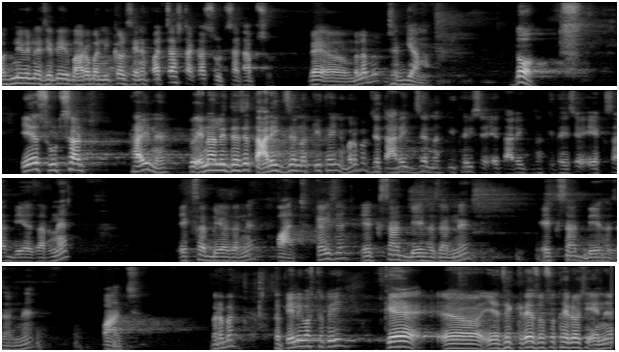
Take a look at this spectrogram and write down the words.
અગ્નિવીરને જે બી બારોબાર નીકળશે, એને પચાસ ટકા છૂટછાટ આપશું. બરાબર? જગ્યામાં. તો એ છૂટછાટ થાય ને તો એના લીધે જે તારીખ જે નક્કી થઈ ને, બરાબર? જે તારીખ જે નક્કી થઈ છે, એ તારીખ નક્કી થઈ છે એક સાત બે હજાર ને એક સાત બે હજાર ને પાંચ. કઈ છે? એક સાત બે હજાર ને એક સાત બે હજાર ને પાંચ. બરાબર? તો પહેલી વસ્તુ તો ઈ કે એ જે ક્રેઝ ઓછો થઈ રહ્યો છે, એને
